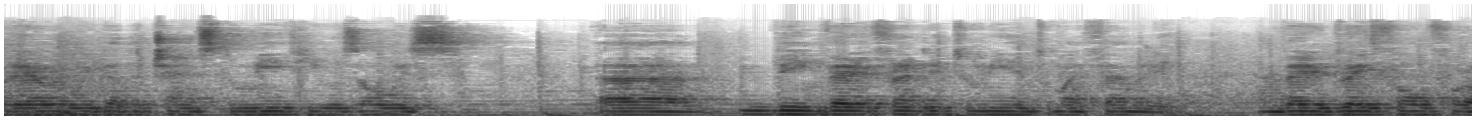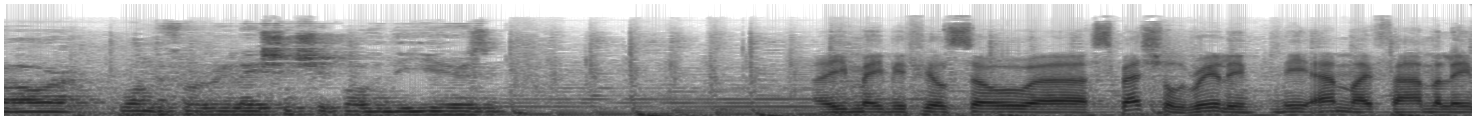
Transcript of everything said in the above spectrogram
Wherever we got the chance to meet, he was always uh, being very friendly to me and to my family. I'm very grateful for our wonderful relationship over the years. He made me feel so uh, special, really, me and my family.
